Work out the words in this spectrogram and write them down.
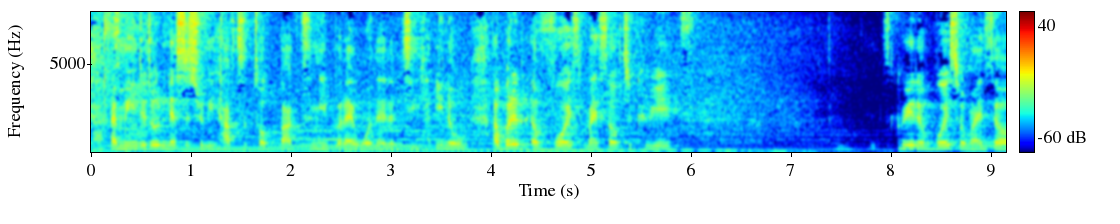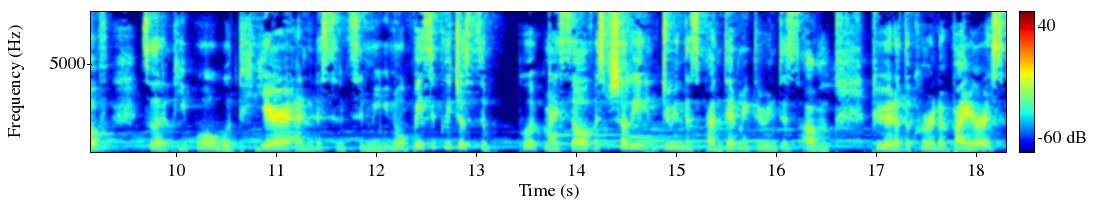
That's I mean, good. they don't necessarily have to talk back to me, but I wanted them to, you know, I wanted a voice myself to create create a voice for myself so that people would hear and listen to me. You know, basically just to put myself, especially during this pandemic, during this um, period of the coronavirus.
